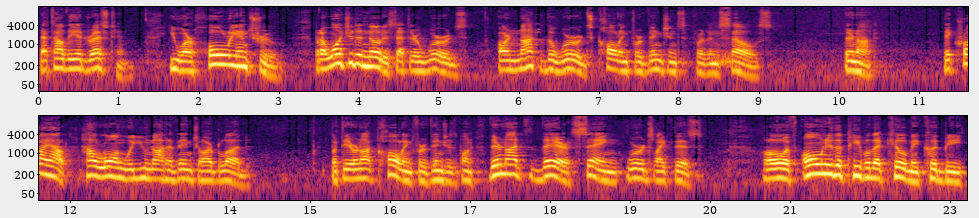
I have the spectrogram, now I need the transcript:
that's how they addressed him. You are holy and true. But I want you to notice that their words are not the words calling for vengeance for themselves. They're not. They cry out, How long will you not avenge our blood? But they are not calling for vengeance upon. They're not there saying words like this. Oh, if only the people that killed me could be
